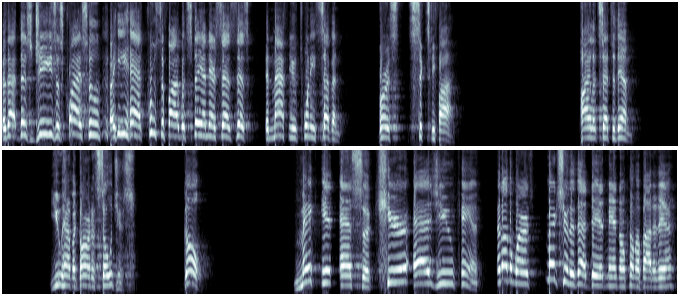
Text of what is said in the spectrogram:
that this Jesus Christ, whom uh, he had crucified, would stand there, says this in Matthew 27, verse 65. Pilate said to them, You have a guard of soldiers. Go Make it as secure as you can. In other words, make sure that that dead man don't come up out of there.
